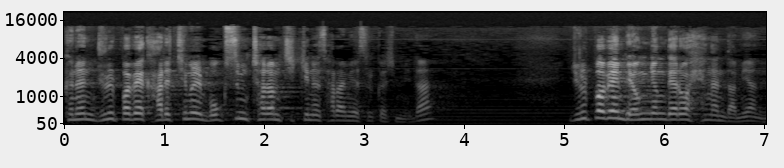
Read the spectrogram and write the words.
그는 율법의 가르침을 목숨처럼 지키는 사람이었을 것입니다. 율법의 명령대로 행한다면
